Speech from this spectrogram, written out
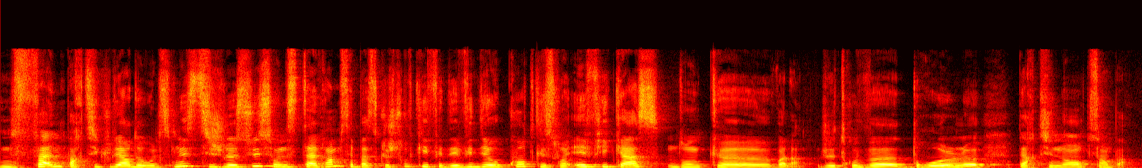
une fan particulière de Will Smith. Si je le suis sur Instagram, c'est parce que je trouve qu'il fait des vidéos courtes qui sont efficaces. Donc euh, voilà, je trouve drôles, pertinentes, sympas.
